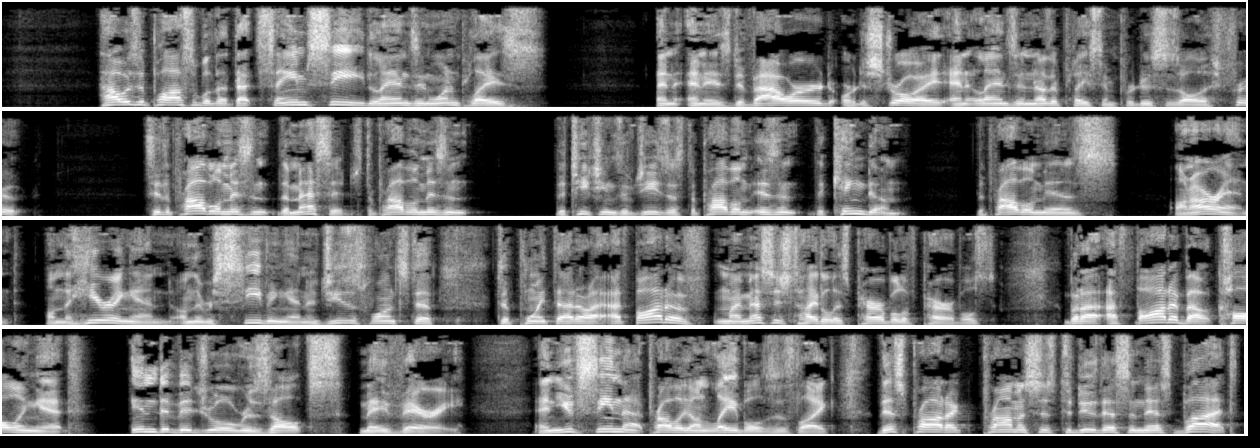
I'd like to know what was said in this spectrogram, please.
How is it possible that that same seed lands in one place and, and is devoured or destroyed, and it lands in another place and produces all this fruit? See, the problem isn't the message. The problem isn't the teachings of Jesus. The problem isn't the kingdom. The problem is on our end, on the hearing end, on the receiving end. And Jesus wants to, to point that out. I, I thought of my message title is Parable of Parables, but I, I thought about calling it Individual Results May Vary. And you've seen that probably on labels is like, this product promises to do this and this, but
